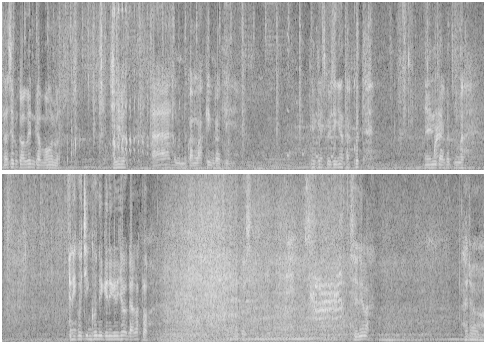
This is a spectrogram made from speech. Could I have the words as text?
Tak suruh kawin gak mau lo. Sini lo. Ah, bukan laki berarti. Oke guys, kucingnya takut. Ini takut semua. Ini kucingku nih gini-gini juga galak loh. Ini bos. Sinilah. Aduh.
